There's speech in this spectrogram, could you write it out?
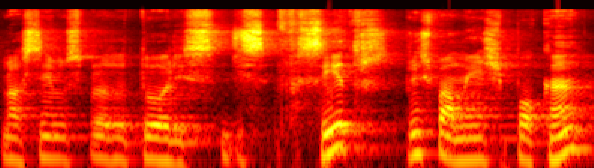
nós temos produtores de citros, principalmente pocã.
